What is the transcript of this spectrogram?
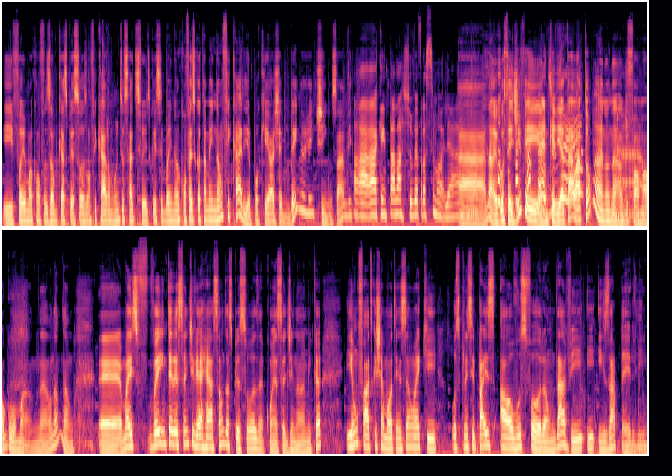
E foi uma confusão porque as pessoas não ficaram muito satisfeitas com esse banho. Não. Eu confesso que eu também não ficaria, porque eu achei bem nojentinho, sabe? Ah, quem tá na chuva é pra se molhar. Ah, não, eu gostei de ver. é eu não queria estar tá lá tomando, não, de forma alguma. Não, não, não. É, mas foi interessante ver a reação das pessoas né, com essa dinâmica. E um fato que chamou a atenção é que os principais alvos foram Davi e Isabelle.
